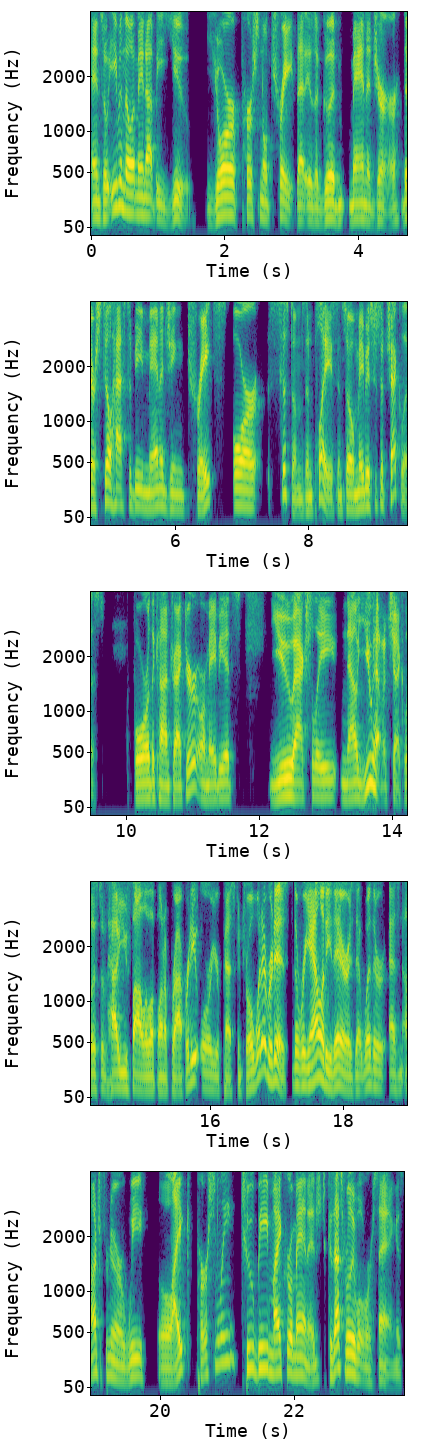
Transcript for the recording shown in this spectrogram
And so, even though it may not be you, your personal trait that is a good manager, there still has to be managing traits or systems in place. And so maybe it's just a checklist for the contractor, or maybe it's you actually now you have a checklist of how you follow up on a property or your pest control, whatever it is. The reality there is that whether as an entrepreneur we like personally to be micromanaged, because that's really what we're saying is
